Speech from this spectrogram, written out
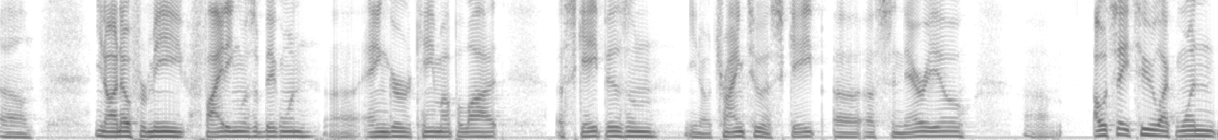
Um, you know, I know for me, fighting was a big one. Uh, anger came up a lot. Escapism, you know, trying to escape a, a scenario. Um, I would say, too, like one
